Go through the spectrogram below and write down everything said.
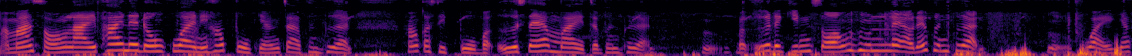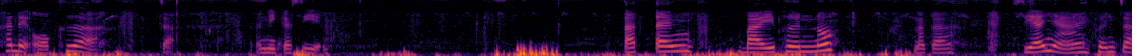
ประมาณสองไร่ภายในดงกล้วยนี่เฮาปลูกหยังจ้ะเพื่อนๆเฮาก็สิปลูกบักอื้อแซมไว้จะเพื่อนๆอืมบักอื้อได้กินสองหุ่นแล้วได้เพื่อนๆนี่กล้วยยังคันได้ออกเครือจะอันนี้ก็สิตัดแต่งใบเพิ่นเนาะแล้วก็เสียหยาเพิ่นจ่า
